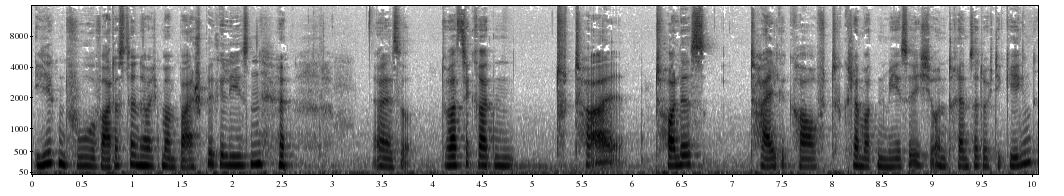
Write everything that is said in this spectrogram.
irgendwo, war das denn, habe ich mal ein Beispiel gelesen. Also, du hast ja gerade ein total tolles Teil gekauft, klamottenmäßig, und rennst da durch die Gegend.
